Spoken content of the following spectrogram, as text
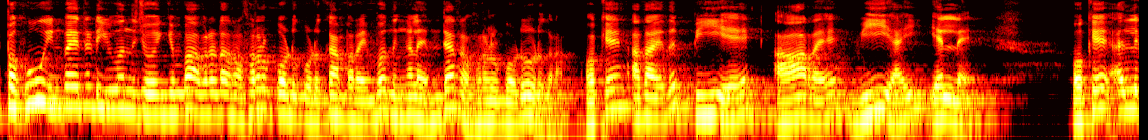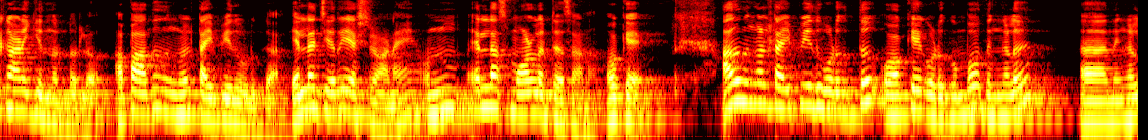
ഇപ്പോൾ ഹൂ ഇൻവൈറ്റഡ് യു എന്ന് ചോദിക്കുമ്പോൾ അവരുടെ റഫറൽ കോഡ് കൊടുക്കാൻ പറയുമ്പോൾ നിങ്ങൾ എന്റെ റഫറൽ കോഡ് കൊടുക്കണം. ഓക്കെ അതായത് P A R A V I L A okay അതിൽ കാണിക്കുന്നുണ്ടല്ലോ. അപ്പോൾ അത് നിങ്ങൾ ടൈപ്പ് ചെയ്ത് കൊടുക്കുക. എല്ലാം ചെറിയ അക്ഷരമാണേ. ഒന്നും എല്ലാം സ്മോൾ ലെറ്റേഴ്സാണ് ഓക്കെ അത് നിങ്ങൾ ടൈപ്പ് ചെയ്ത് കൊടുത്ത് ഓക്കെ കൊടുക്കുമ്പോൾ നിങ്ങൾ നിങ്ങൾ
